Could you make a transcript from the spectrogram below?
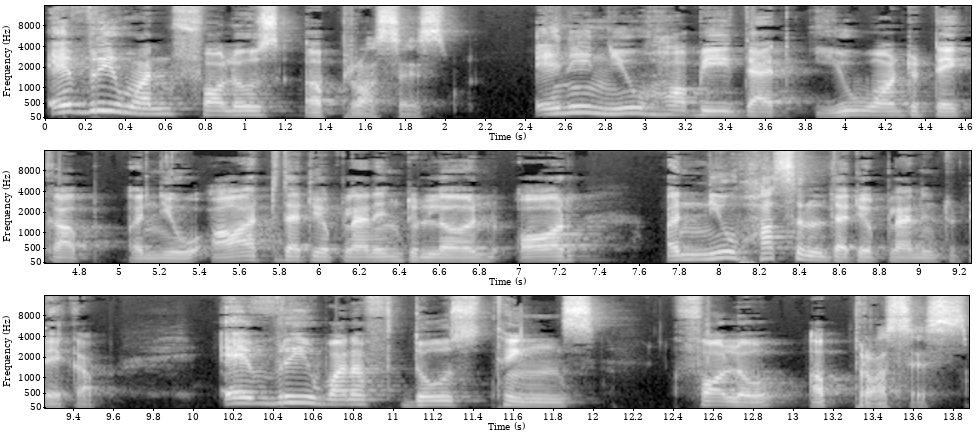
Everyone follows a process. Any new hobby that you want to take up, a new art that you're planning to learn, or a new hustle that you're planning to take up, every one of those things follow a process.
